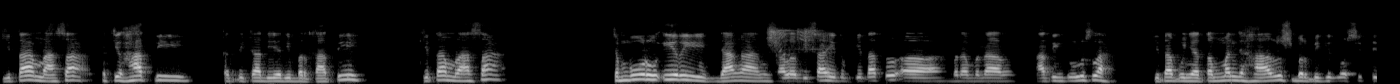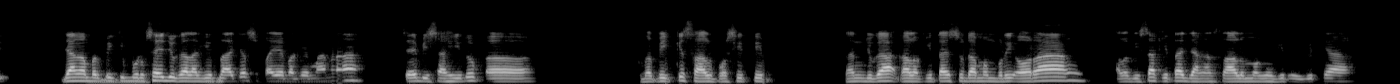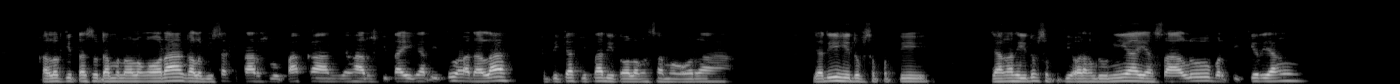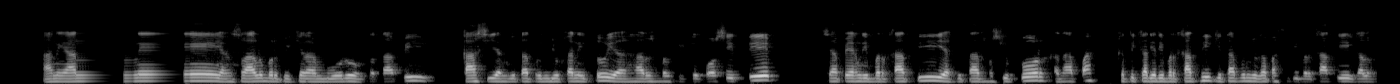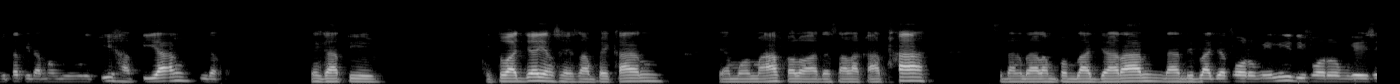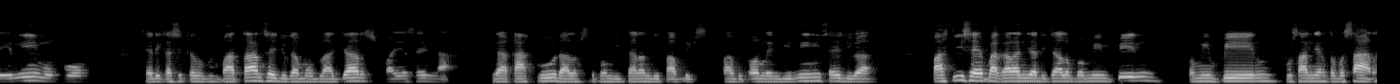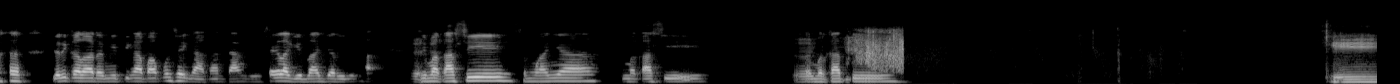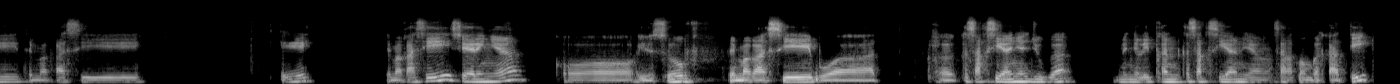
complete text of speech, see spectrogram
kita merasa kecil hati. Ketika dia diberkati, kita merasa cemburu, iri. Jangan. Kalau bisa hidup kita tuh uh, benar-benar nating tulus lah. Kita punya teman yang harus berpikir positif. Jangan berpikir buruk. Saya juga lagi belajar supaya bagaimana saya bisa hidup uh, berpikir selalu positif. Dan juga kalau kita sudah memberi orang, kalau bisa kita jangan selalu mengungkit-ungkitnya. Kalau kita sudah menolong orang, kalau bisa kita harus lupakan. Yang harus kita ingat itu adalah ketika kita ditolong sama orang. Jadi hidup seperti jangan hidup seperti orang dunia yang selalu berpikir yang aneh-aneh, yang selalu berpikiran buruk. Tetapi kasih yang kita tunjukkan itu ya harus berpikir positif, siapa yang diberkati ya kita harus bersyukur. Kenapa? Ketika dia diberkati kita pun juga pasti diberkati. Kalau kita tidak memiliki hati yang tidak negatif. Itu aja yang saya sampaikan. Ya mohon maaf kalau ada salah kata. Sedang dalam pembelajaran. Dan di belajar forum ini di forum GC ini mumpung saya dikasih kesempatan saya juga mau belajar supaya saya nggak nggak kaku dalam setiap pembicaraan di public public online gini saya juga pasti saya bakalan jadi calon pemimpin pemimpin perusahaan yang terbesar. Jadi kalau ada meeting apa pun saya nggak akan canggung. Saya lagi belajar ini Pak. Terima kasih semuanya. Terima kasih. Dan berkati. Oke, terima kasih. Oke, terima kasih sharingnya, Ko Yusuf. Terima kasih buat uh, kesaksiannya juga menyelipkan kesaksian yang sangat memberkati.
